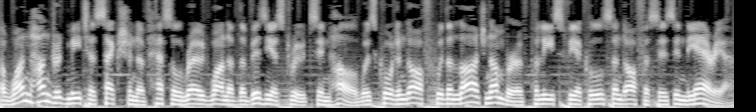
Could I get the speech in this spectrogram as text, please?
A 100 meter section of Hessle Road, one of the busiest routes in Hull, was cordoned off with a large number of police vehicles and officers in the area.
